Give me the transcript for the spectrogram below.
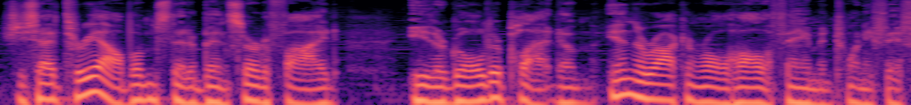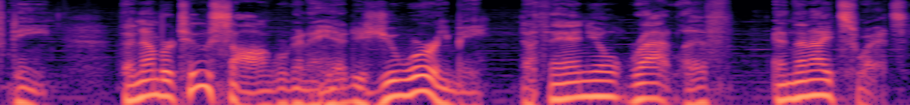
She's had three albums that have been certified either gold or platinum, in the Rock and Roll Hall of Fame in 2015. The number two song we're going to hit is You Worry Me, Nathaniel Rateliff and the Night Sweats.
